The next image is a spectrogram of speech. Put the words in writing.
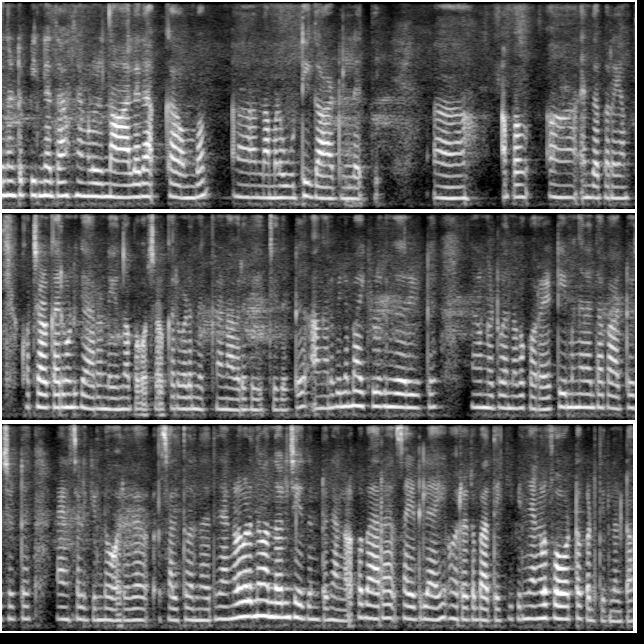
പോന്നിട്ട് പിന്നെ ഇതാ ഞങ്ങളൊരു നാലര ഒക്കെ ആകുമ്പം നമ്മൾ ഊട്ടി ഗാർഡനിലെത്തി. അപ്പം എന്താ പറയുക കുറച്ച് ആൾക്കാർ കൊണ്ട് കയറുണ്ടായിരുന്നു. അപ്പോൾ കുറച്ച് ആൾക്കാർ ഇവിടെ നിൽക്കുകയാണ് അവരെ വെയിറ്റ് ചെയ്തിട്ട്. അങ്ങനെ പിന്നെ ബാക്കിയുള്ളവരും കയറിയിട്ട് ഞങ്ങൾ ഇങ്ങോട്ട് വന്നപ്പോൾ കുറേ ടീം ഇങ്ങനെ എന്താ പാട്ട് വെച്ചിട്ട് ഡാൻസ് കളിക്കുന്നുണ്ട് ഓരോരോ സ്ഥലത്ത് വന്നവർ ഞങ്ങൾ ഇവിടെ നിന്ന് വന്നവരും ചെയ്തിട്ടുണ്ട്. ഞങ്ങളിപ്പോൾ വേറെ സൈഡിലായി ഓരോരോ ഭാഗത്തേക്ക്. പിന്നെ ഞങ്ങൾ ഫോട്ടോ ഒക്കെ എടുത്തിരുന്നു കേട്ടോ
